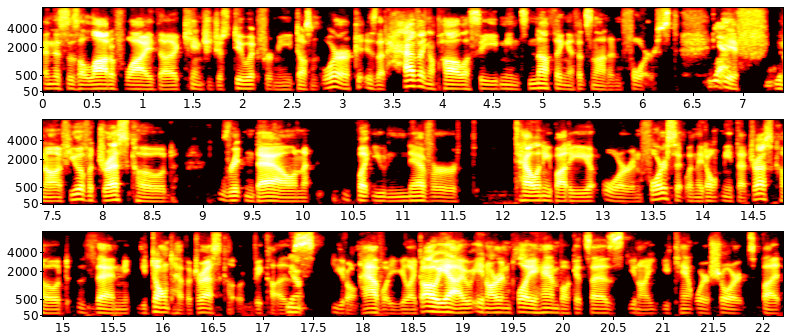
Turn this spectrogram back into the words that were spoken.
and this is a lot of why the can't you just do it for me doesn't work is that having a policy means nothing if it's not enforced yes. if you know if you have a dress code written down but you never tell anybody or enforce it when they don't meet that dress code, then you don't have a dress code because yep. you don't have one. You're like, oh yeah, in our employee handbook it says you know you can't wear shorts, but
